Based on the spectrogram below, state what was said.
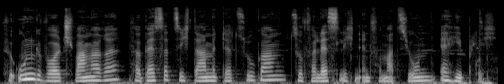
Für ungewollt Schwangere verbessert sich damit der Zugang zu verlässlichen Informationen erheblich.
